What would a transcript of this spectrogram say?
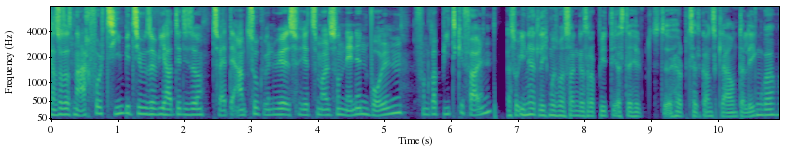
Kannst du das nachvollziehen, beziehungsweise wie hat dir dieser zweite Anzug, wenn wir es jetzt mal so nennen wollen, von Rapid gefallen? Also inhaltlich muss man sagen, dass Rapid die erste Halbzeit ganz klar unterlegen war.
